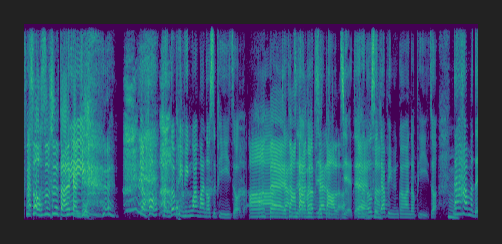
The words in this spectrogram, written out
这时候是不是大家感觉 有 很多瓶瓶罐罐都是 PE 做的啊？对，这样大家就知道了。对，很多是。家瓶瓶罐罐都 PE 做，但他们的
